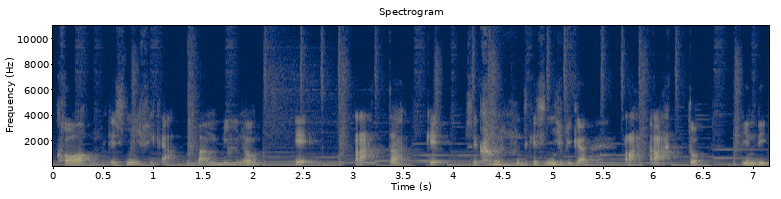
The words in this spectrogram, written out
ko, che significa bambino, e ratta, che, secondo, che significa ra- ratto. Quindi,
